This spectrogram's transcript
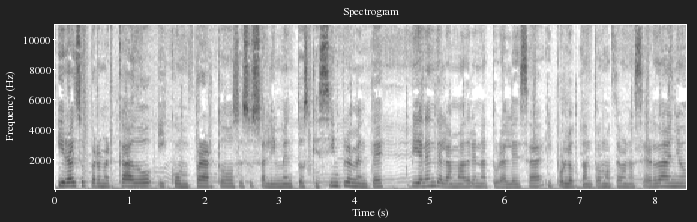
Ir al supermercado y comprar todos esos alimentos que simplemente vienen de la madre naturaleza y por lo tanto no te van a hacer daño.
